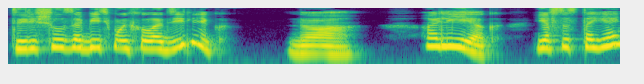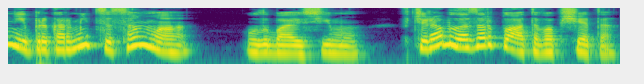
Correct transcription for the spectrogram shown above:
«Ты решил забить мой холодильник?» «Да». «Олег, я в состоянии прокормиться сама», Улыбаюсь ему. Вчера была зарплата вообще-то.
